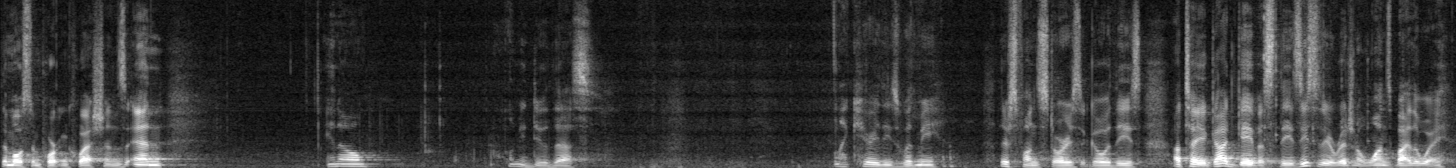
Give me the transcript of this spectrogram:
the most important questions. And, you know, let me do this. I carry these with me. There's fun stories that go with these. I'll tell you, God gave us these. These are the original ones, by the way.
